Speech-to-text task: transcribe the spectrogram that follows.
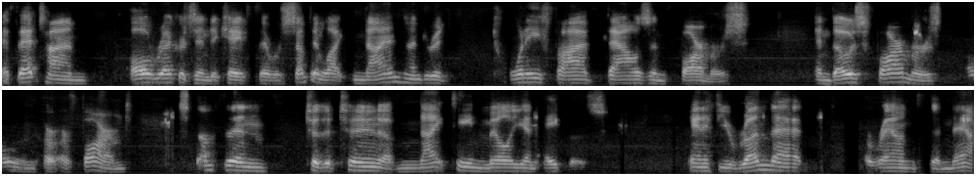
at that time, all records indicate there were something like 900 25,000 farmers, and those farmers own or, or farmed something to the tune of 19 million acres. And if you run that around the now,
